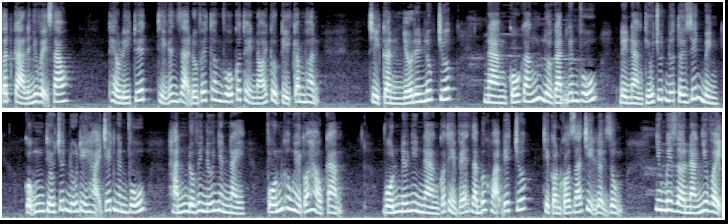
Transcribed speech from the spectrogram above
tất cả là như vậy sao? Theo lý thuyết thì Ngân Dạ đối với Thâm Vũ có thể nói cực kỳ căm hận. Chỉ cần nhớ đến lúc trước, nàng cố gắng lừa gạt Ngân Vũ để nàng thiếu chút nữa tới giết mình, cũng thiếu chút nữa đi hại chết Ngân Vũ. Hắn đối với nữ nhân này vốn không hề có hảo cảm. Vốn nếu như nàng có thể vẽ ra bức họa biết trước thì còn có giá trị lợi dụng, nhưng bây giờ nàng như vậy,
